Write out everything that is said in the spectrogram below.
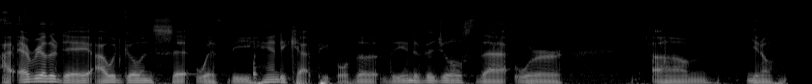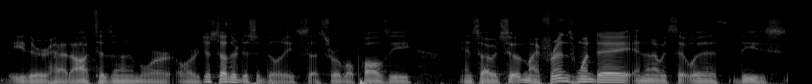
I, every other day, I would go and sit with the handicapped people, the the individuals that were, um, you know, either had autism or or just other disabilities, uh, cerebral palsy, and so I would sit with my friends one day, and then I would sit with these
